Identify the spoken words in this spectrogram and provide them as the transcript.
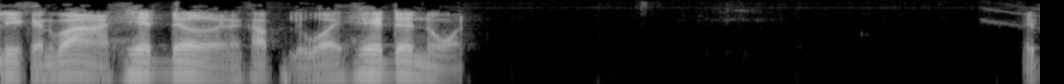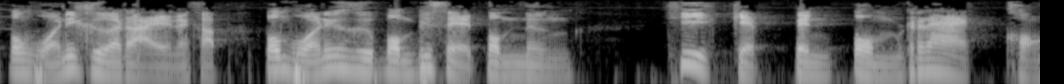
เรียกกันว่า header นะครับหรือว่า header node ไอ้ปมหัวนี่คืออะไรนะครับ ปมหัวนี่ก็คือปมพิเศษปมหนึ่งที่เก็บเป็นปมแรกของ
